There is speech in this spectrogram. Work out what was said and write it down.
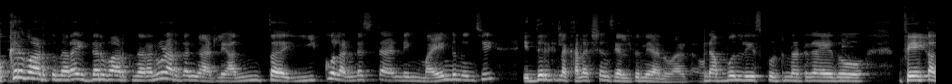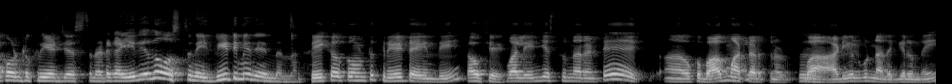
ఒక్కరు పాడుతున్నారా ఇద్దరు పాడుతున్నారా అని కూడా అర్థం కావట్లేదు. అంత ఈక్వల్ అండర్స్టాండింగ్ మైండ్ నుంచి ఇద్దరికి ఇట్లా కనెక్షన్స్ వెళ్తున్నాయి అనమాట డబ్బులు తీసుకుంటున్నట్టుగా ఏదో ఫేక్ అకౌంట్లు క్రియేట్ చేస్తున్నట్టుగా ఏదేదో వస్తున్నాయి. వీటి మీద ఏందన్న? ఫేక్ అకౌంట్ క్రియేట్ అయింది. ఓకే. వాళ్ళు ఏం చేస్తున్నారంటే ఒక బాబు మాట్లాడుతున్నాడు. ఆడియోలు కూడా నా దగ్గర ఉన్నాయి.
